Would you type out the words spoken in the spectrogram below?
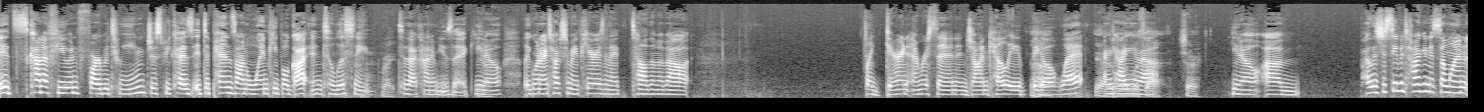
it's kind of few and far between just because it depends on when people got into listening Right. to that kind of music. You know, like when I talk to my peers and I tell them about like Darren Emerson and John Kelly, they Uh-huh. go, What Yeah, are you talking about? that? Sure. you know um, i was just even talking to someone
